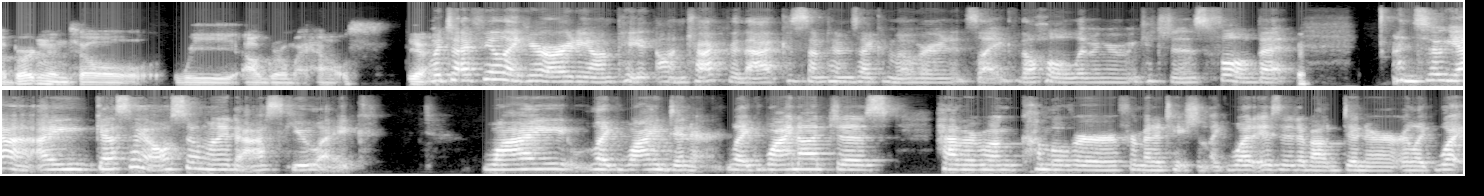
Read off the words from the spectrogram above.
a burden until we outgrow my house yeah. Which I feel like you're already on pay, on track for that because sometimes I come over and it's like the whole living room and kitchen is full. But and so yeah, I guess I also wanted to ask you like why like why dinner? Like why not just have everyone come over for meditation? Like what is it about dinner or like what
